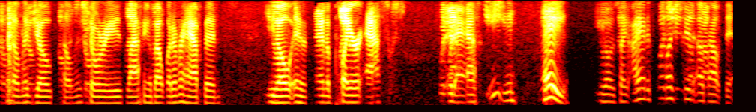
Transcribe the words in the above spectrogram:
know, telling their jokes, telling their stories, laughing about whatever happened, you know, and and a player asks would ask me, hey, you know, it's like I had a question about this,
